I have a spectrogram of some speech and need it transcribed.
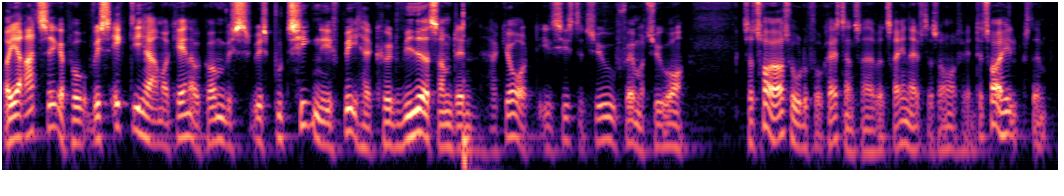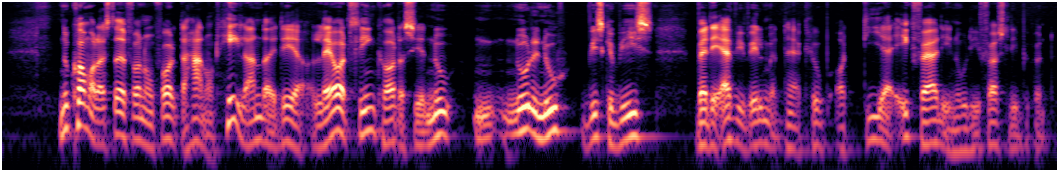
og jeg er ret sikker på, hvis ikke de her amerikanere var kommet, hvis, hvis butikken i FB havde kørt videre, som den har gjort i de sidste 20-25 år, så tror jeg også, at Ole Fogh Christiansen havde været træner efter sommerferien. Det tror jeg helt bestemt. Nu kommer der i stedet for nogle folk, der har nogle helt andre idéer, og laver et clean cut og siger, nu, nu er det nu, vi skal vise, hvad det er, vi vil med den her klub, og de er ikke færdige nu, de er først lige begyndt.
